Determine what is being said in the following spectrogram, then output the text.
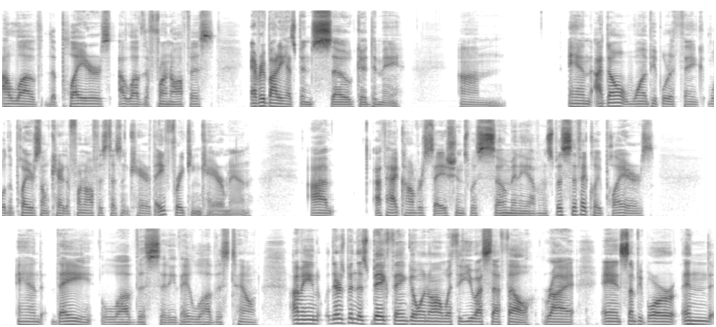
I love the players. I love the front office. Everybody has been so good to me. Um, and I don't want people to think, well, the players don't care. The front office doesn't care. They freaking care, man. Um, I've had conversations with so many of them, specifically players, and they love this city. They love this town. I mean, there's been this big thing going on with the USFL, right? And some people are, and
